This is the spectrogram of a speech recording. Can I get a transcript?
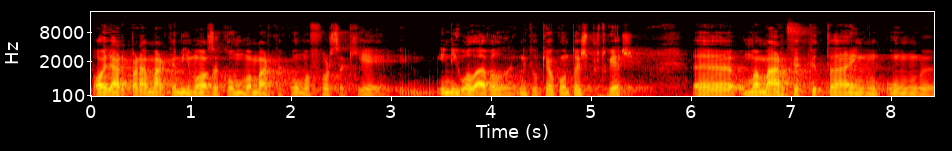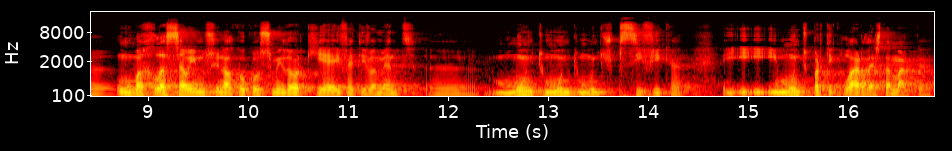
olhar para a marca Mimosa como uma marca com uma força que é inigualável naquilo que é o contexto português. uh, uma marca que tem um, uh, uma relação emocional com o consumidor que é efetivamente uh, muito, muito, muito específica e, e, e muito particular desta marca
